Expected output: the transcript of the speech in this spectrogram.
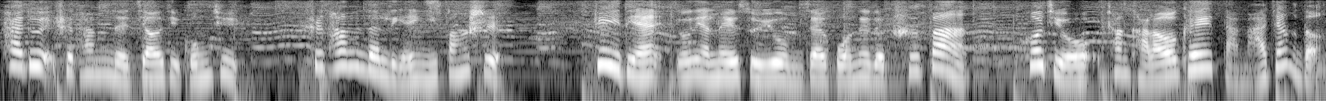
派对是他们的交际工具，是他们的联谊方式，这一点有点类似于我们在国内的吃饭、喝酒、唱卡拉 OK、打麻将等。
